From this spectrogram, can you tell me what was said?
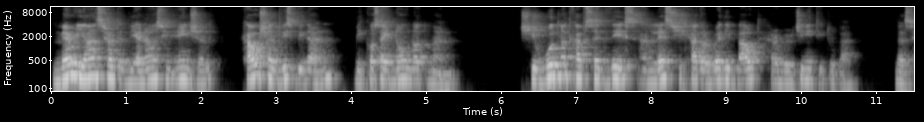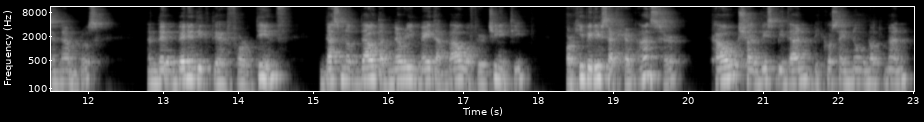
Mary answered the announcing angel, How shall this be done? Because I know not man. She would not have said this unless she had already vowed her virginity to God. That's St. Ambrose. And then Benedict XIV does not doubt that Mary made a vow of virginity, for he believes that her answer, How shall this be done? Because I know not man,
